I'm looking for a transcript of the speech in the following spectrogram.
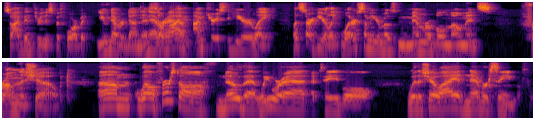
So I've been through this before, but you've never done this. Never so have. I'm, I'm curious to hear, like, let's start here. Like, what are some of your most memorable moments from the show? Um, well, first off, know that we were at a table with a show I had never seen before.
